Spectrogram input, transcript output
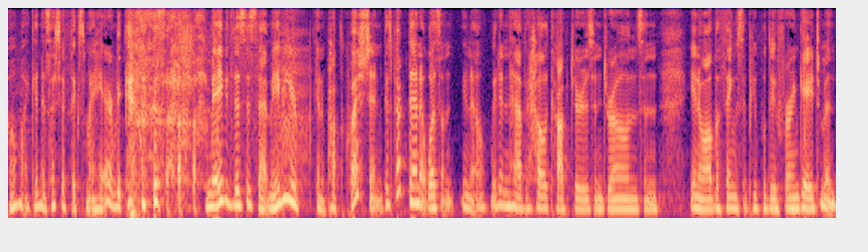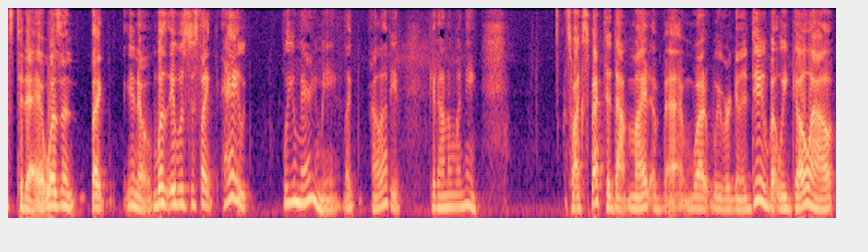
oh my goodness, I should fix my hair because maybe this is that. Maybe you're going to pop the question. Because back then it wasn't, you know, we didn't have helicopters and drones and, you know, all the things that people do for engagements today. It wasn't like, you know, it was, it was just like, hey, will you marry me? Like, I love you. Get down on my knee. So I expected that might have been what we were going to do, but we go out.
